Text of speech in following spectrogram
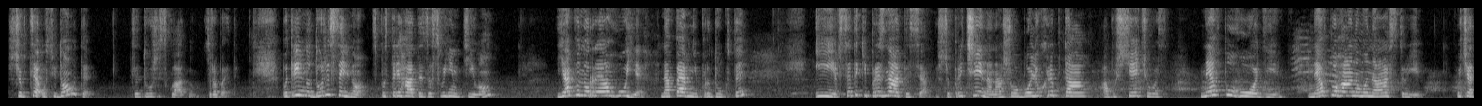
щоб це усвідомити, це дуже складно зробити. Потрібно дуже сильно спостерігати за своїм тілом, як воно реагує на певні продукти, і все-таки признатися, що причина нашого болю хребта або ще чогось не в погоді, не в поганому настрої, Хоча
